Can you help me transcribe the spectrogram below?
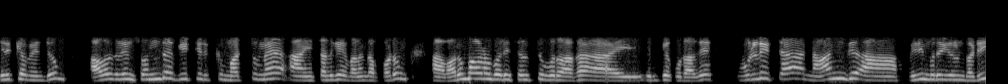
இருக்க வேண்டும். அவர்களின் சொந்த வீட்டிற்கு மட்டுமே அஹ், வழங்கப்படும். அஹ், வருமான வரி செலுத்துவதாக இருக்கக்கூடாது. உள்ளிட்ட நான்கு விதிமுறைகளின்படி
